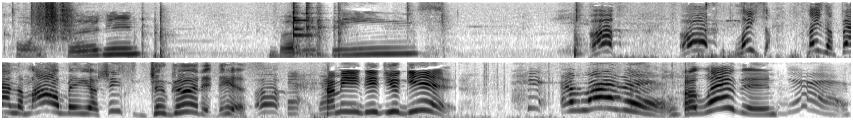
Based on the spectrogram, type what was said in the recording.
Corn pudding, butter beans. Up, up, Lisa. Lisa found the mall meal. She's too good at this. How many did you get? Eleven. Eleven? Yes.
